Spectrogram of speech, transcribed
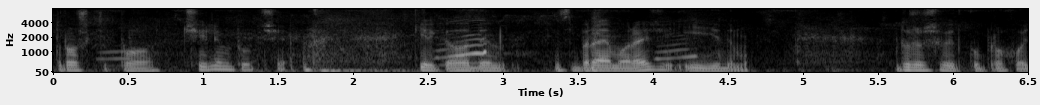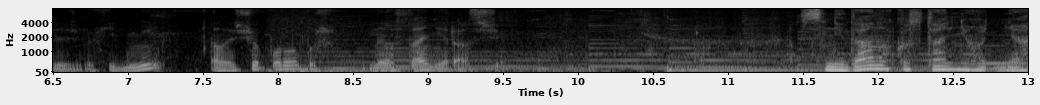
трошки почилім тут ще кілька годин, збираємо речі і їдемо. Дуже швидко проходять вихідні, але що поробиш, не останній раз ще. Сніданок останнього дня.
